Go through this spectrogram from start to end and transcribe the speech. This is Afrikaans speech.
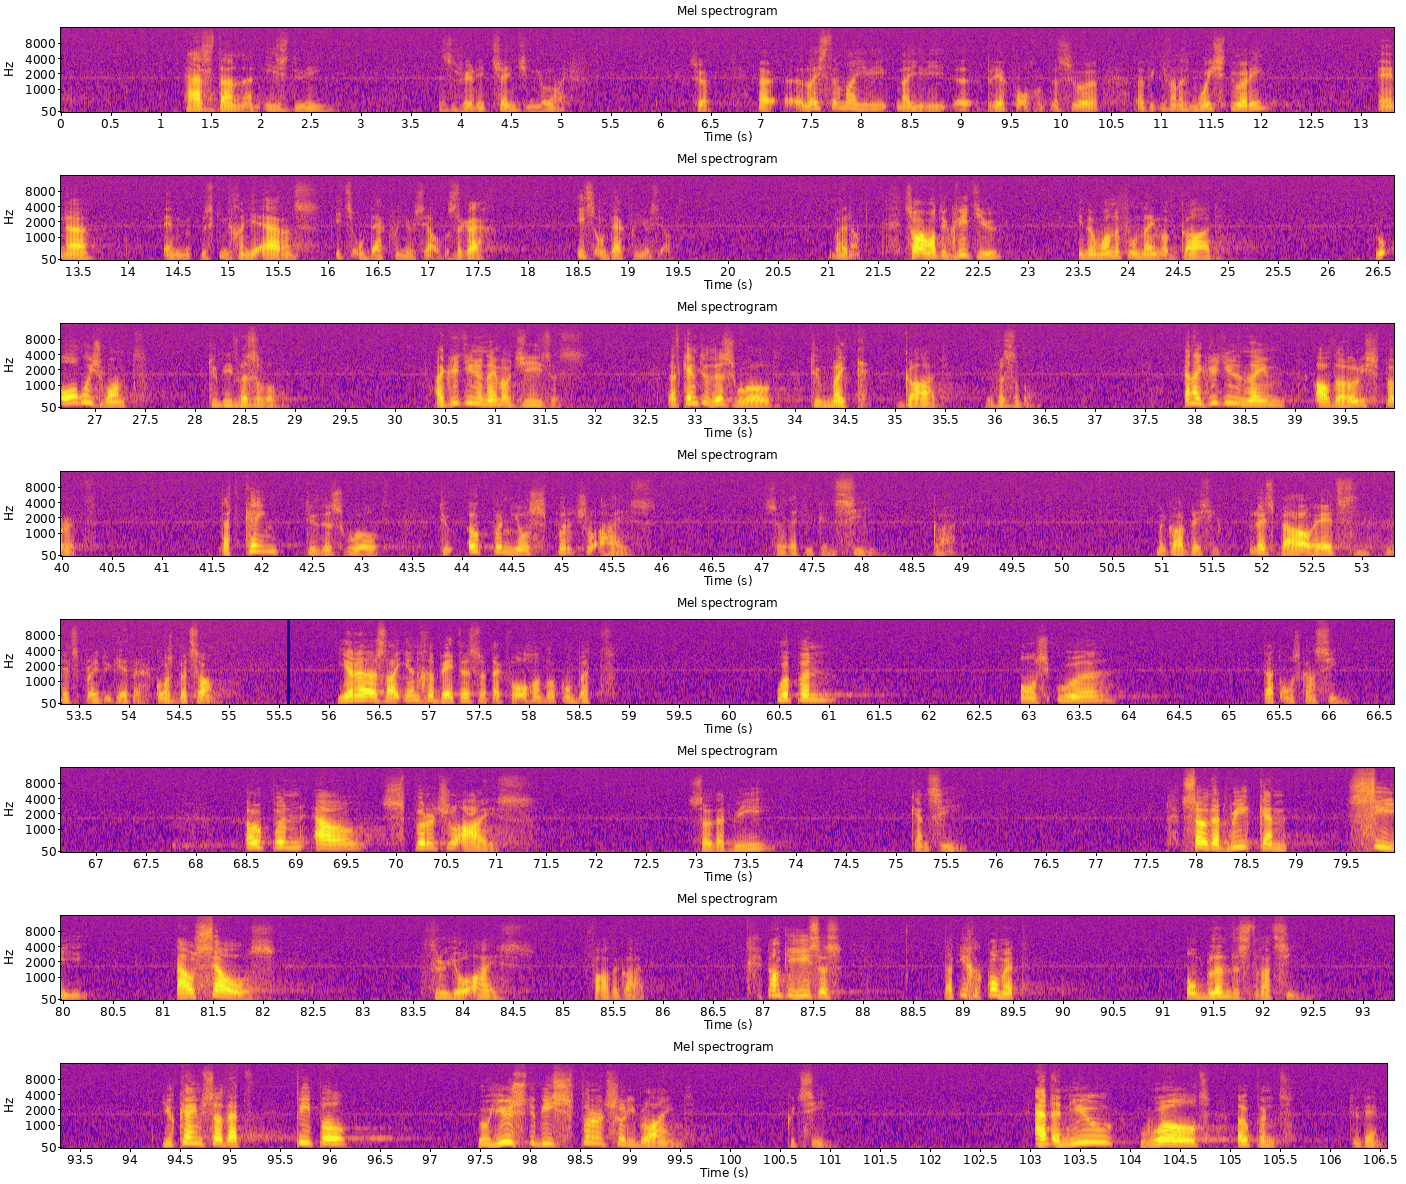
has done and is doing is really changing your life. So, uh, luister maar hierdie na hierdie uh, preek vanoggend. Dit is so 'n uh, bietjie van 'n mooi storie en uh en miskien gaan jy eers iets ontdek van jouself. Is dit reg? Iets ontdek van jouself. Baie dankie. So I want to greet you in the wonderful name of God who always want to be visible. I greet you in the name of Jesus that came to this world to make God visible. And I greet you in the name of the Holy Spirit that came to this world to open your spiritual eyes so that you can see God. May God bless you. Let's bow our heads. Let's pray together. Kom ons bid saam. Here, as daai een gebed is wat ek vanoggend wil kom bid. Open ons oë dat ons kan sien. Open our spiritual eyes so that we can see. So that we can see ourselves through your eyes, Father God. Dankie Jesus dat u gekom het om blindes te laat sien. You came so that people who used to be spiritually blind could see. And a new world opened to them.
